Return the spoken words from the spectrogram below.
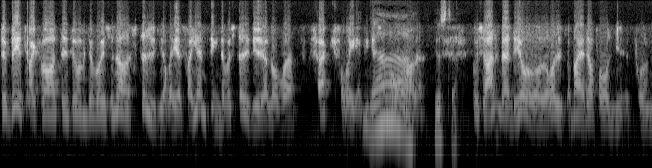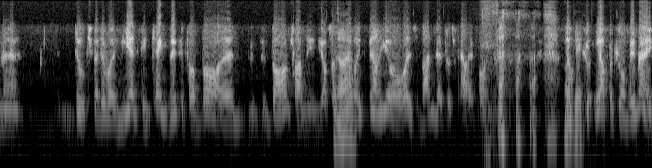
det blev tack vare att det, det var ju sån där studieresa egentligen. Det var studie eller fackföreningen som Ja, ordnade. just det. Och så anmälde jag Rut och mig där för, för en dux. Men det var egentligen tänkt mycket för bar, barnfamiljer. Så Ja, det var inte mer än jag och Rut som anmälde oss därifrån. Okej. Därför, därför kom vi med.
